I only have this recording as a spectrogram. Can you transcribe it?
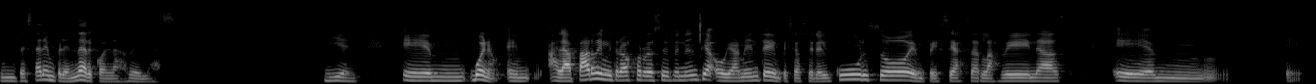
empezar a emprender con las velas? Bien. Em, bueno, em, a la par de mi trabajo de dependencia, obviamente empecé a hacer el curso, empecé a hacer las velas. Eh,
